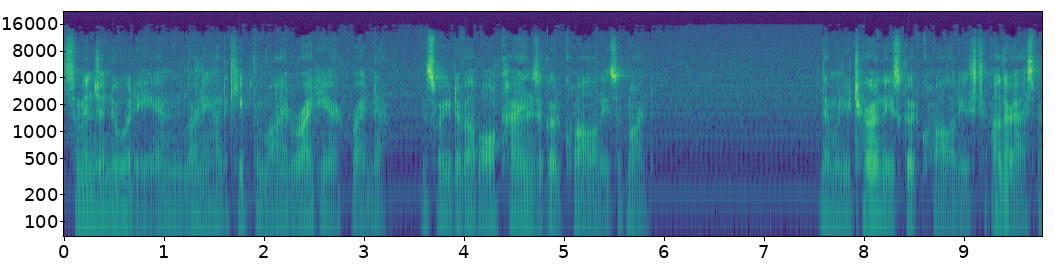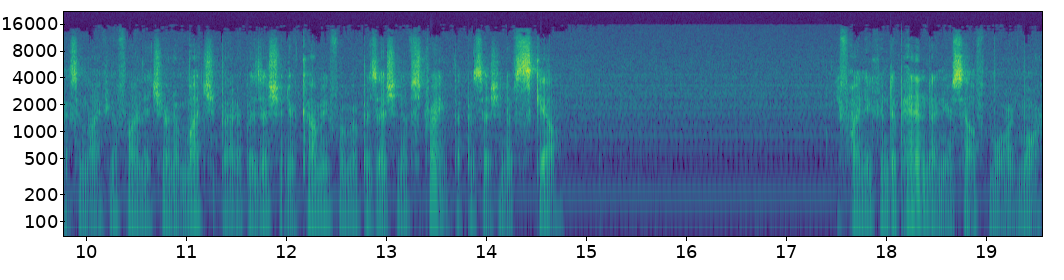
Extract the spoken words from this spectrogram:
some ingenuity in learning how to keep the mind right here, right now. This way you develop all kinds of good qualities of mind. Then when you turn these good qualities to other aspects in life, you'll find that you're in a much better position. You're coming from a position of strength, a position of skill. You find you can depend on yourself more and more.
